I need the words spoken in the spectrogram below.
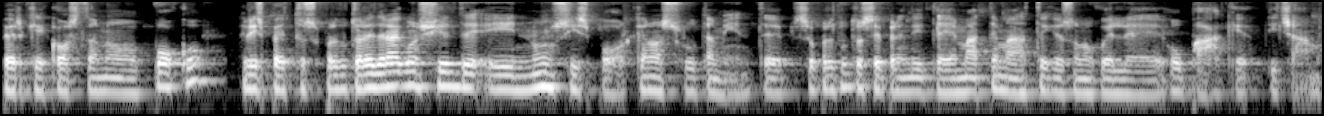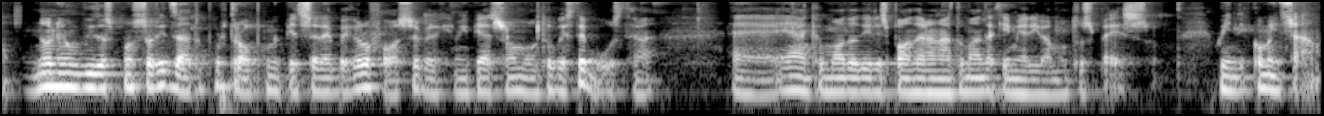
perché costano poco rispetto soprattutto alle Dragon Shield e non si sporcano assolutamente, soprattutto se prendete matte matte che sono quelle opache, diciamo. Non è un video sponsorizzato, purtroppo mi piacerebbe che lo fosse perché mi piacciono molto queste buste, ma eh, è anche un modo di rispondere a una domanda che mi arriva molto spesso. Quindi cominciamo.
